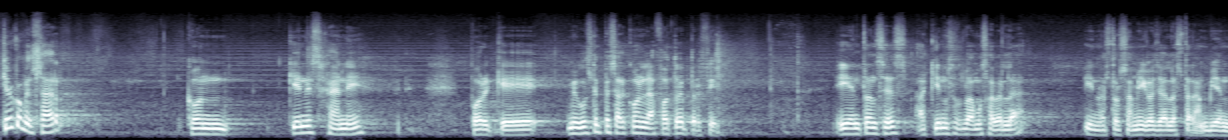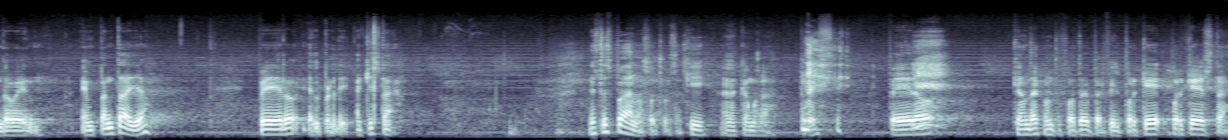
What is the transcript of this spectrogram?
quiero comenzar con quién es Hane, porque me gusta empezar con la foto de perfil. Y entonces aquí nosotros vamos a verla y nuestros amigos ya la estarán viendo en, en pantalla, pero ya la perdí. Aquí está. Esto es para nosotros, aquí, en la cámara 3. Pero, ¿qué onda con tu foto de perfil? ¿Por qué, por qué esta?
